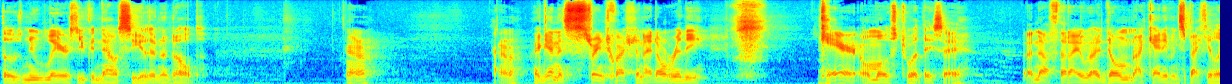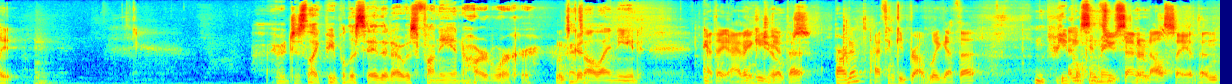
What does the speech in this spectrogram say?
Those new layers you can now see as an adult. I don't know. I don't know. Again, it's a strange question. I don't really care almost what they say enough that I, I don't I can't even speculate. I would just like people to say that I was funny and a hard worker. That's, good. all I need. I think I think Make you get jokes. that. Pardon? I think you'd probably get that. People And since you said it. I'll say it then.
